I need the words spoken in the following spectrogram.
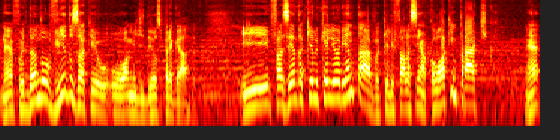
né? Fui dando ouvidos ao que o, homem de Deus pregava e fazendo aquilo que ele orientava, que ele fala assim, ó, coloque em prática, né?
